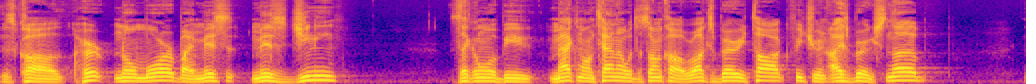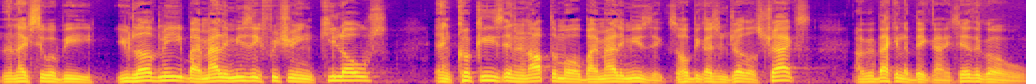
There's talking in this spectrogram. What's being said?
is called "Hurt No More" by Miss Miss Genii. Second one will be Mac Montana with the song called Roxbury Talk featuring Iceburg Snub. The next two will be You Love Me by Mally Muzik featuring Keeloz and Cookies in an Optimo by Mally Muzik. So hope you guys enjoy those tracks. I'll be back in the big guys. Here they go.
